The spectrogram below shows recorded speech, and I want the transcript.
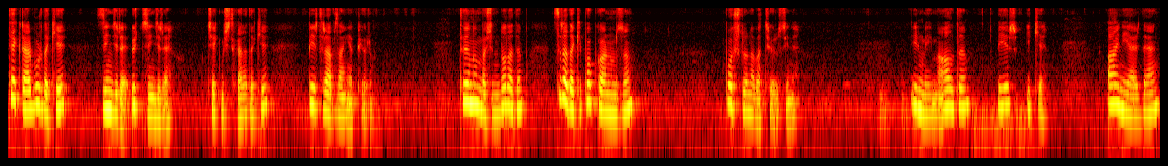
Tekrar buradaki zincire, 3 zincire çekmiştik aradaki bir trabzan yapıyorum. Tığımın başını doladım. Sıradaki popcornumuzun boşluğuna batıyoruz yine. ilmeğimi aldım. 1 2 aynı yerden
